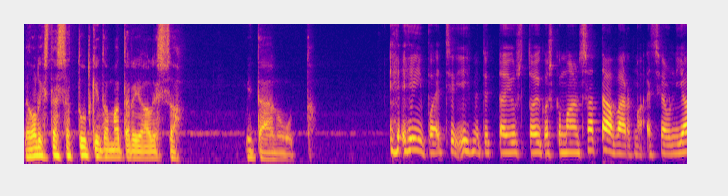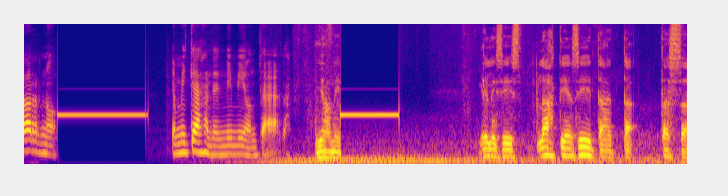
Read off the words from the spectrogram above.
No oliko tässä tutkintamateriaalissa mitään uutta? Ei, paitsi ihmetyttää just toi, koska mä oon sata varma, että se on Jarno ja mikä hänen nimi on täällä. Jani. Eli siis lähtien siitä, että tässä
